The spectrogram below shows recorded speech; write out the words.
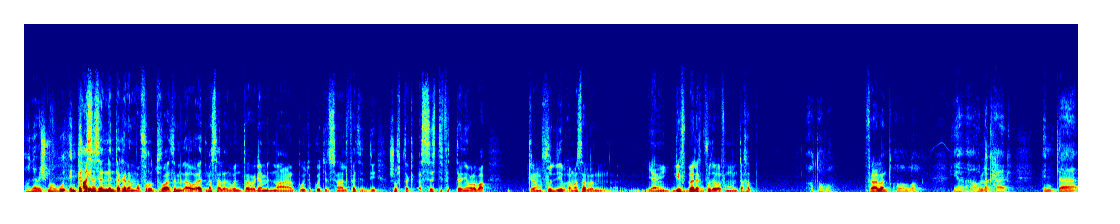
ما هو ده مش موجود. انت حاسس إن أنت كان المفروض في وقت من الأوقات مثلا وأنت جامد مع الكويت الكويت السنة اللي فاتت دي شفتك assist في التاني ورا بعض كان المفروض يبقى مثلا يعني جه في بالك المفروض يبقى في المنتخب؟ آه طبعا. فعلا؟ آه والله. يعني هقول لك حاجة. أنت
